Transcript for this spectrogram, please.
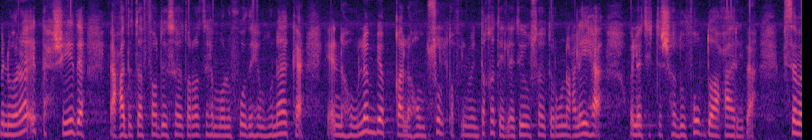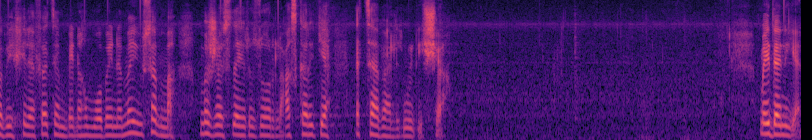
من وراء التحشيد إعادة فرض سيطرتهم ونفوذهم هناك لأنه لم يبقى لهم سلطة في المنطقة التي يسيطرون عليها والتي تشهد فوضى عاربة بسبب خلافات بينهم وبين ما يسمى مجلس دير الزور العسكرية التابع للميليشيا. ميدانيا.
